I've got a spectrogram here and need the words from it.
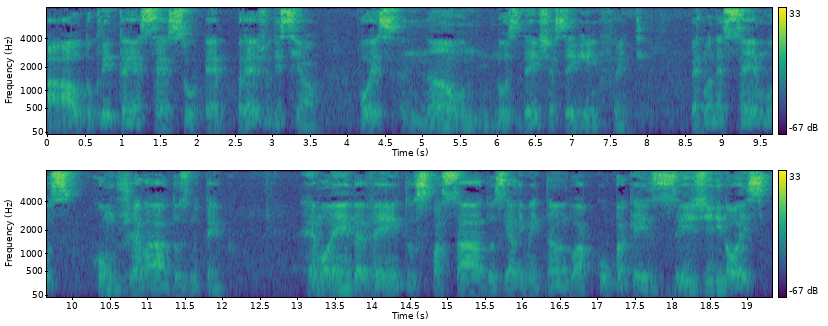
A autocrítica em excesso é prejudicial, pois não nos deixa seguir em frente. Permanecemos congelados no tempo, remoendo eventos passados e alimentando a culpa que exige de nós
